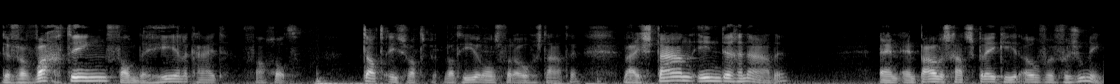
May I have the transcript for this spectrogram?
De verwachting van de heerlijkheid van God. Dat is wat, wat hier ons voor ogen staat. Hè. Wij staan in de genade. En, en Paulus gaat spreken hier over verzoening.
